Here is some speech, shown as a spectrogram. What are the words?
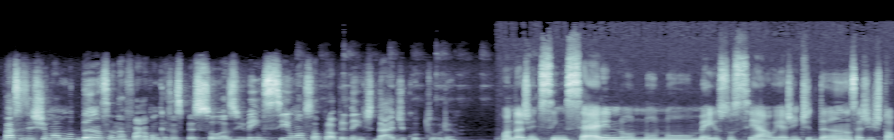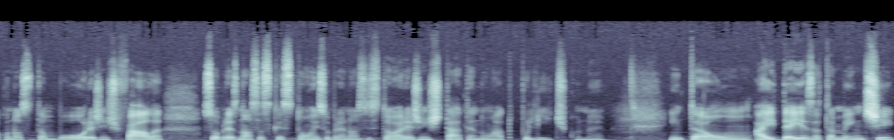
passa a existir uma mudança na forma com que essas pessoas vivenciam a sua própria identidade e cultura. Quando a gente se insere no, no, no, meio social e a gente dança, a gente toca o nosso tambor, a gente fala sobre as nossas questões, sobre a nossa história, a gente está tendo um ato político, né? Então, a ideia é exatamente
